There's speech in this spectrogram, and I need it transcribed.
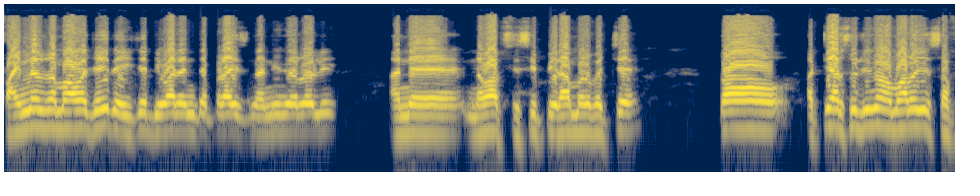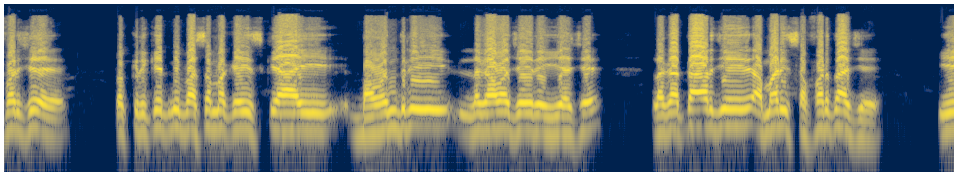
ફાઇનલ રમાવા જઈ રહી છે દિવાલ એન્ટરપ્રાઇઝ નાની નરોલી અને નવાબ સીસી પિરામણ વચ્ચે. તો અત્યાર સુધીનો અમારો જે સફર છે, તો ક્રિકેટની ભાષામાં કહીશ કે આ બાવંદરી લગાવવા જઈ રહ્યા છે. લગાતાર જે અમારી સફળતા છે, એ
